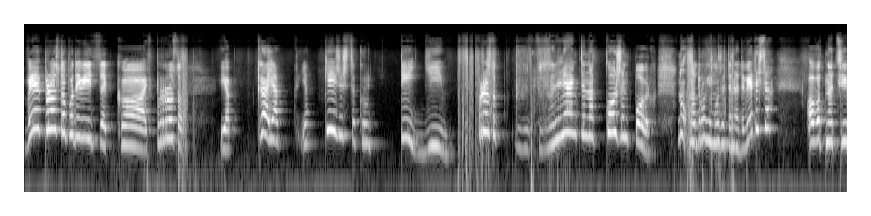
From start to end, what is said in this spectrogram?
Ви просто подивіться кайф. Просто яка, як, який же ж це крутий дім. Просто згляньте на кожен поверх. Ну, на другий можете не дивитися. А от на ці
